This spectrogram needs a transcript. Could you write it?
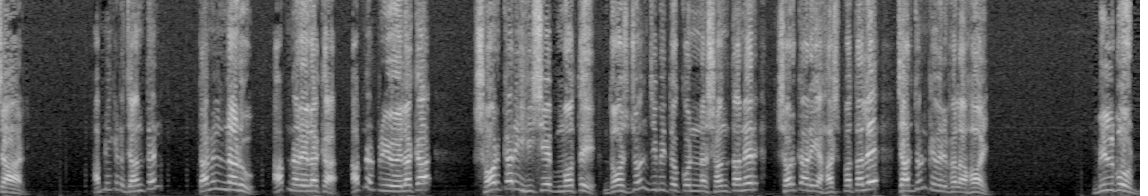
চার। আপনি কি এটা জানতেন? তামিলনাড়ু আপনার এলাকা, আপনার প্রিয় এলাকা। সরকারি হিসেব মতে জন জীবিত কন্যা সন্তানের সরকারি হাসপাতালে চারজনকে মেরে ফেলা হয়। বিলবোর্ড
